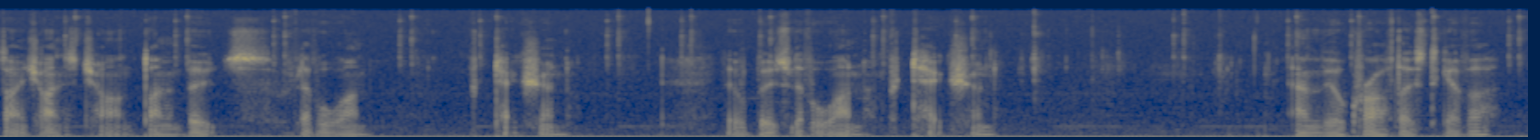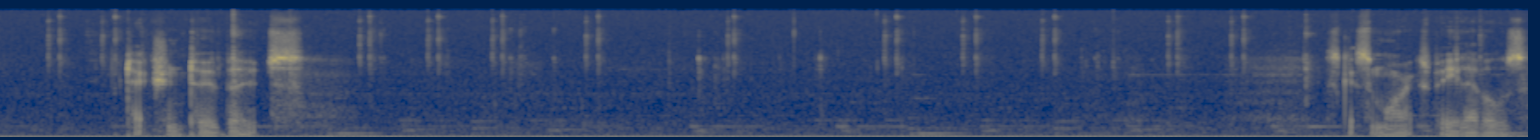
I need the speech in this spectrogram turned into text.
Stone Shines Chant, Diamond Boots, level 1, Protection. Level Boots, level 1, Protection. Anvil, craft those together. Protection 2 boots. Let's get some more XP levels.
